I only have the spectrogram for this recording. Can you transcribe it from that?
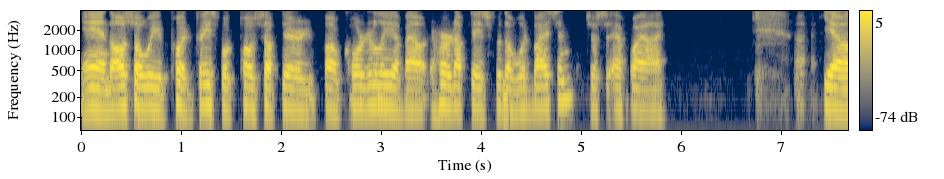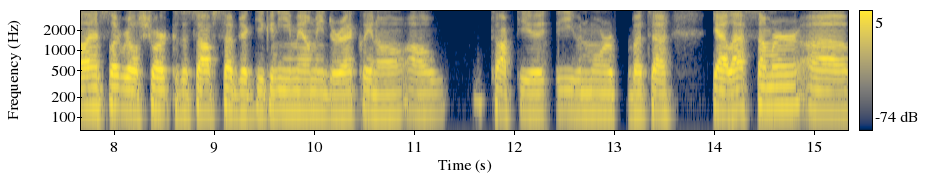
And also we put Facebook posts up there about quarterly about herd updates for the wood bison, just FYI. Yeah, I'll answer it real short because it's off subject. You can email me directly and I'll, I'll talk to you even more. But uh, yeah, last summer uh,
